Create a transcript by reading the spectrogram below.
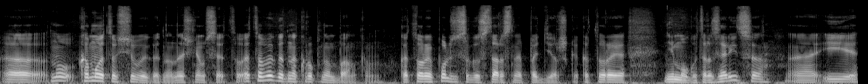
э, ну, кому это все выгодно? Начнем с этого. Это выгодно крупным банкам, которые пользуются государственной поддержкой, которые не могут разориться. Э, и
